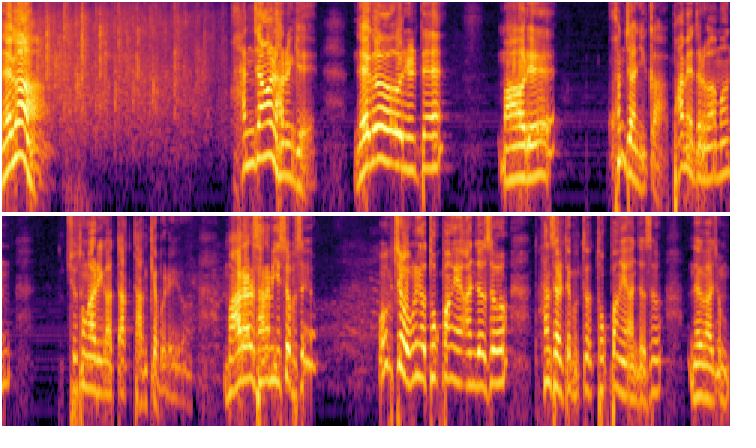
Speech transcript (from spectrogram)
내가 한 장을 하는 게 내가 어릴 때 마을에 혼자니까 밤에 들어가면 주둥아리가 딱 당겨버려요. 말할 사람이 있어 없어요? 없죠. 그러니까 독방에 앉아서 한 살 때부터 독방에 앉아서 내가 좀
